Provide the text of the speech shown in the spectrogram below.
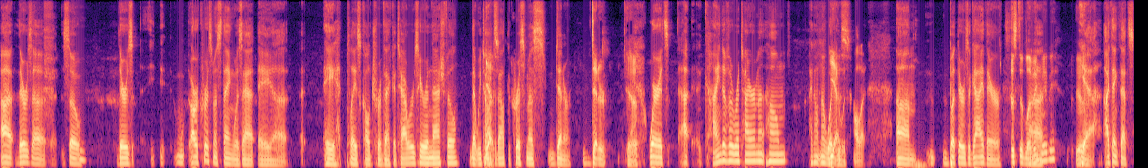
Uh, there's a so there's our Christmas thing was at a uh, a place called Tribeca Towers here in Nashville that we talked Yes. about the Christmas dinner Dinner. Yeah. where it's uh, kind of a retirement home. I don't know what you would call it. Um, but there's a guy there Assisted living, Uh, maybe. yeah. I think that's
